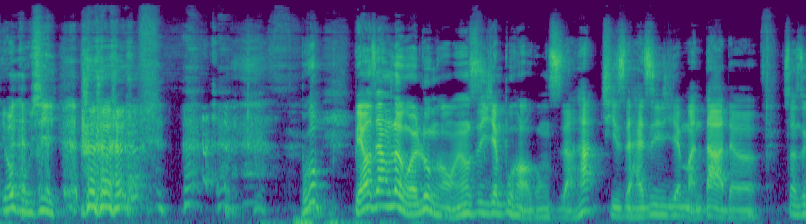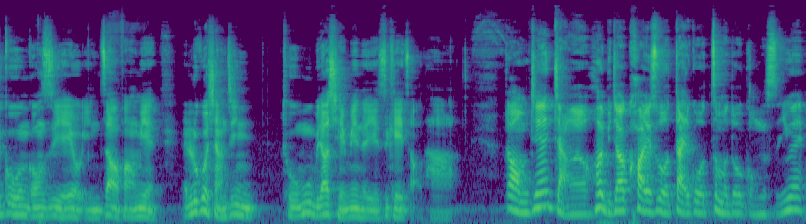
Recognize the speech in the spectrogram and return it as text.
有有骨气。不过不要这样认为，润鸿好像是一间不好的公司啊。它其实还是一间蛮大的，算是顾问公司，也有营造方面。如果想进土木比较前面的，也是可以找他。那我们今天讲了，会比较快速的带过这么多公司，因为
